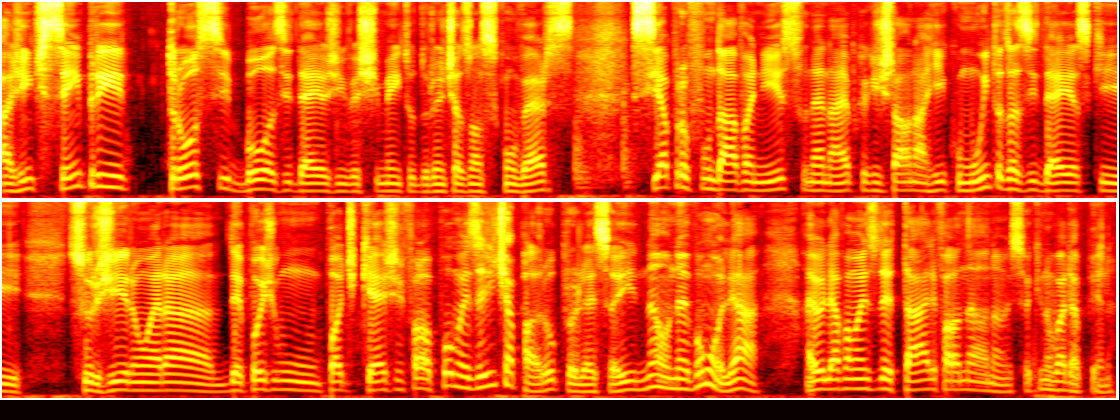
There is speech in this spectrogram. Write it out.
a gente sempre trouxe boas ideias de investimento durante as nossas conversas, se aprofundava nisso, né? Na época que a gente estava na Rico, muitas das ideias que surgiram era depois de um podcast, a gente falava, pô, mas a gente já parou para olhar isso aí? Não, né? Vamos olhar. Aí eu olhava mais o detalhe e falava, não, não, isso aqui não vale a pena.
